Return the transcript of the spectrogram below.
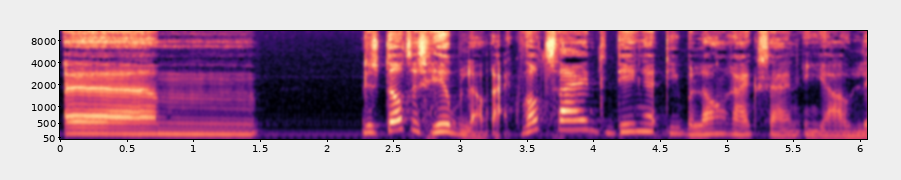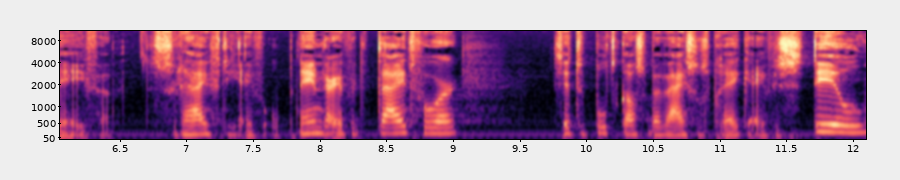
Um, dus dat is heel belangrijk. Wat zijn de dingen die belangrijk zijn in jouw leven? Schrijf die even op. Neem daar even de tijd voor. Zet de podcast bij wijze van spreken even stil.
